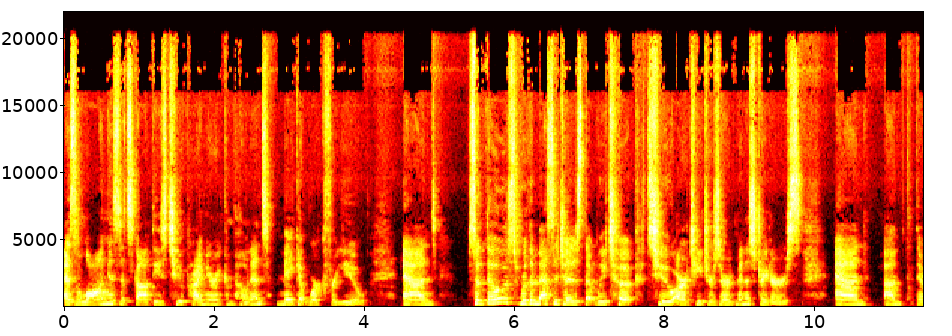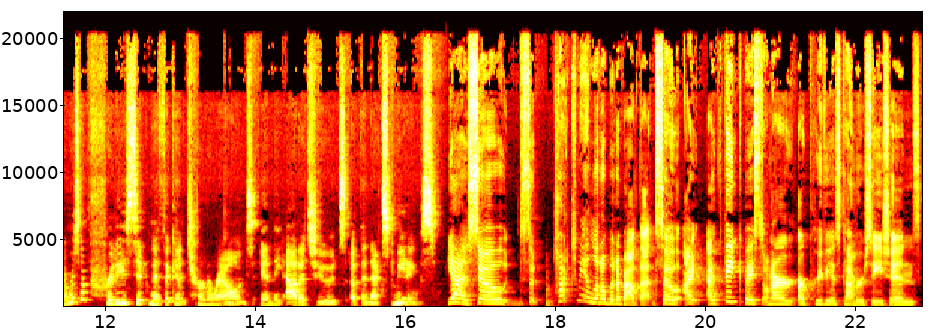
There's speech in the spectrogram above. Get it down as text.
as long as it's got these two primary components, make it work for you. And so those were the messages that we took to our teachers or administrators. And um, there was a pretty significant turnaround in the attitudes of the next meetings. Yeah. So, so talk to me a little bit about that. So I, I think based on our, our previous conversations,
